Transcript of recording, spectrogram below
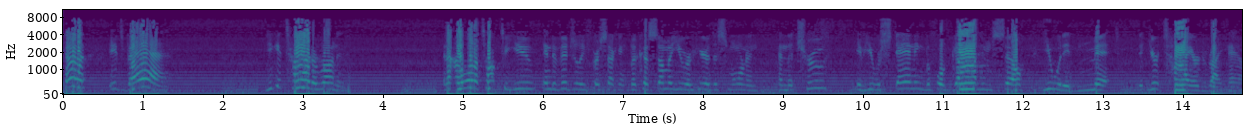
kind of, it's bad. You get tired of running. And I want to talk to you individually for a second because some of you are here this morning, and the truth, if you were standing before God Himself, you would admit that you're tired right now.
